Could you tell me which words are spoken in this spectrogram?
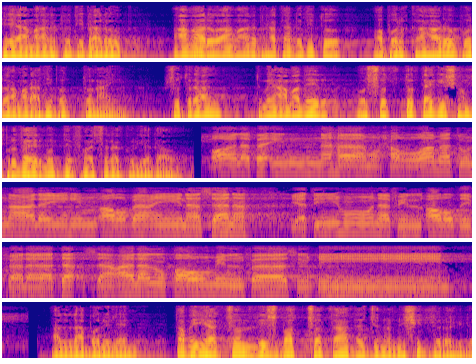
হে আমার প্রতিপালক আমার ও আমার ভ্রাতা ব্যতীত অপর কাহারও উপর আমার আধিপত্য নাই সুতরাং তুমি আমাদের ও সত্যত্যাগী সম্প্রদায়ের মধ্যে ফয়সলা করিয়া দাও قال فإنها محرمة عليهم أربعين سنة يتيهون في الأرض فلا تأس على القوم الفاسقين আল্লাহ বলিলেন তবে ইহা চল্লিশ বৎসর তাহাদের জন্য নিষিদ্ধ রহিল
